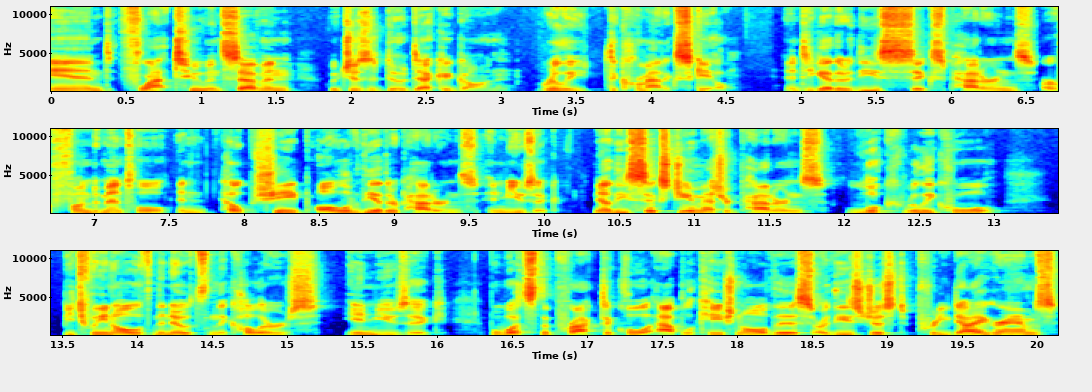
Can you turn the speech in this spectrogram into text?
and flat two and seven, which is a dodecagon, really the chromatic scale. And together these six patterns are fundamental and help shape all of the other patterns in music. Now these six geometric patterns look really cool between all of the notes and the colors in music, but what's the practical application of all of this? Are these just pretty diagrams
